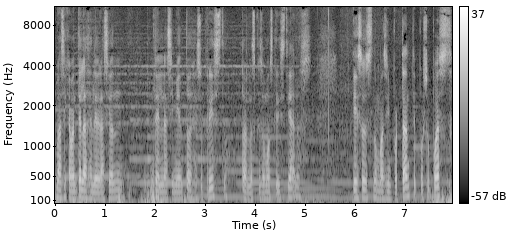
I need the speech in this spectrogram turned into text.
básicamente la celebración del nacimiento de Jesucristo para los que somos cristianos. Eso es lo más importante, por supuesto.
